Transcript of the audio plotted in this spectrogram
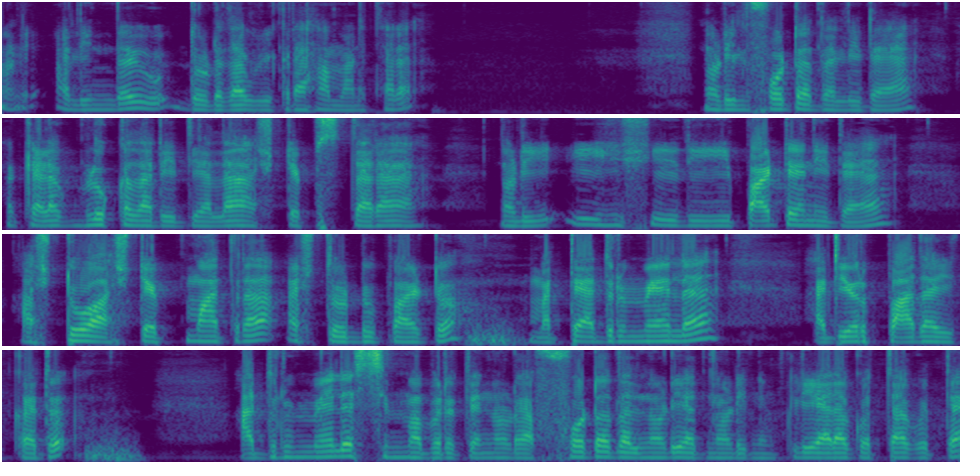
ನೋಡಿ, ಅಲ್ಲಿಂದ ದೊಡ್ಡದಾಗಿ ವಿಗ್ರಹ ಮಾಡ್ತಾರೆ. ನೋಡಿ, ಇಲ್ಲಿ ಫೋಟೋದಲ್ಲಿದೆ. ಆ ಕೆಳಗೆ ಬ್ಲೂ ಕಲರ್ ಇದೆಯಲ್ಲ ಸ್ಟೆಪ್ಸ್ ಥರ ನೋಡಿ, ಈ ಇದು ಈ ಪಾರ್ಟ್ ಏನಿದೆ, ಅಷ್ಟು ಆ ಸ್ಟೆಪ್ ಮಾತ್ರ, ಅಷ್ಟು ದೊಡ್ಡ ಪಾರ್ಟು ಮತ್ತು ಅದ್ರ ಮೇಲೆ ಅದೇವ್ರ ಪಾದ ಇಕ್ಕೋದು. ಅದ್ರ ಮೇಲೆ ಸಿಂಹ ಬರುತ್ತೆ. ನೋಡಿ, ಆ ಫೋಟೋದಲ್ಲಿ ನೋಡಿ, ಅದು ನೋಡಿ, ನಿಮ್ಗೆ ಕ್ಲಿಯರಾಗಿ ಗೊತ್ತಾಗುತ್ತೆ.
